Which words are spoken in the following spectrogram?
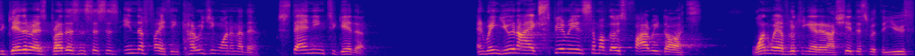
together as brothers and sisters in the faith, encouraging one another, standing together. And when you and I experience some of those fiery darts, one way of looking at it, I shared this with the youth,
